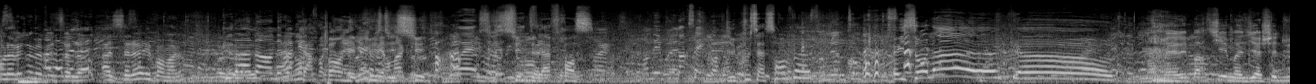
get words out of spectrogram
On l'avait jamais fait celle-là. Ah, celle-là, elle est pas mal. Non, non, on est pas Tarpin, on est plus du sud. Ouais, Du sud de la France. On est Marseille quoi. Du coup ça sent pas. Ils sont là Non, mais elle est partie, elle m'a dit achète du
